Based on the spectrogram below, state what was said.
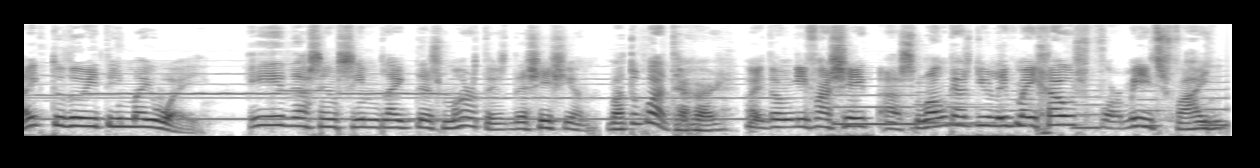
like to do it in my way. It doesn't seem like the smartest decision, but whatever. I don't give a shit. As long as you leave my house, for me it's fine.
